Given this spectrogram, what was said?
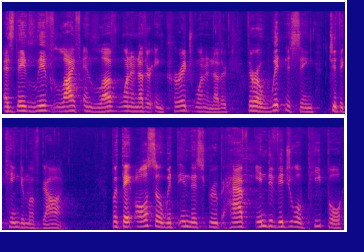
as they live life and love one another, encourage one another, they're a witnessing to the kingdom of God. But they also, within this group, have individual people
